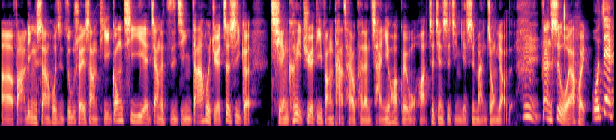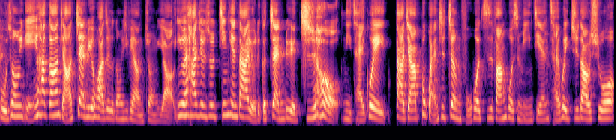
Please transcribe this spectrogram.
呃法令上或是租税上提供企业这样的资金，大家会觉得这是一个。钱可以去的地方，它才有可能产业化、规模化，这件事情也是蛮重要的。嗯，但是我要回，我再补充一点，因为他刚刚讲到战略化这个东西非常重要，因为他就是说，今天大家有了一个战略之后，你才会大家不管是政府或资方或是民间，才会知道说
